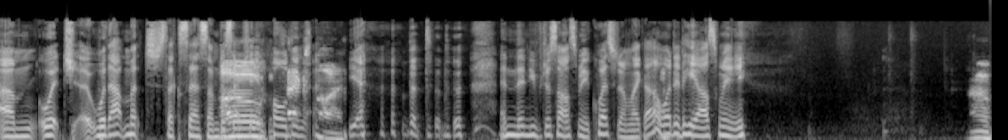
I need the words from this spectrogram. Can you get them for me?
um, which uh, without much success, I'm just oh, actually holding. Yeah. and then you've just asked me a question. I'm like, oh, what did he ask me? Oh,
